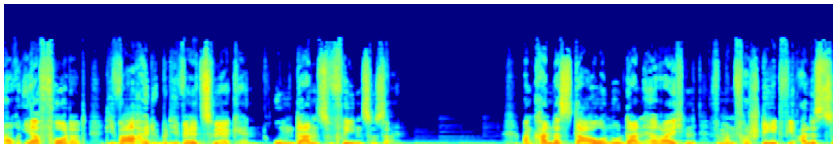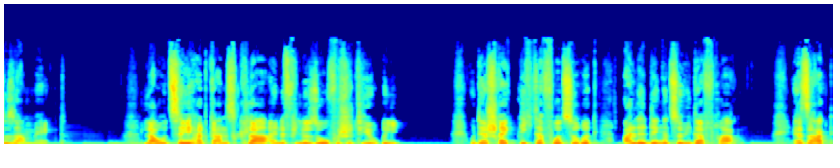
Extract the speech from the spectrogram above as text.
auch er fordert, die Wahrheit über die Welt zu erkennen, um dann zufrieden zu sein. Man kann das Dao nur dann erreichen, wenn man versteht, wie alles zusammenhängt. Lao Tse hat ganz klar eine philosophische Theorie. Und er schreckt nicht davor zurück, alle Dinge zu hinterfragen. Er sagt,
